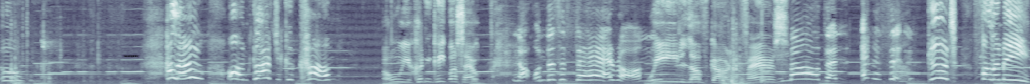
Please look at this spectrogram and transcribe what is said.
Oh. Hello. Oh, I'm glad you could come. Oh, you couldn't keep us out. Not when there's a fair on. We love garden fairs. More than anything. Good. Follow me.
